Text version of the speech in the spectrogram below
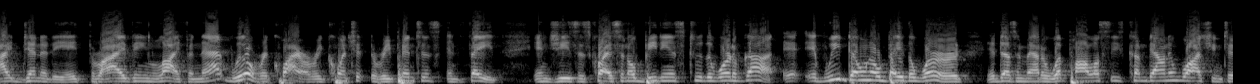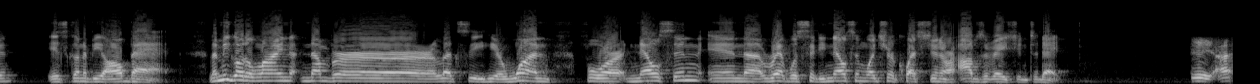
identity, a thriving life. And that will require repentance and faith in Jesus Christ and obedience to the Word of God. If we don't obey the Word, it doesn't matter what policies come down in Washington, it's going to be all bad. Let me go to line number, let's see here, one for Nelson in uh, Redwood City. Nelson, what's your question or observation today? Hey, I,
